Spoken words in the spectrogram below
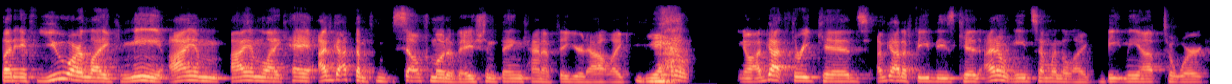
But if you are like me, I am, I am like, hey, I've got the self motivation thing kind of figured out. Like, yeah, you know, I've got three kids. I've got to feed these kids. I don't need someone to like beat me up to work.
